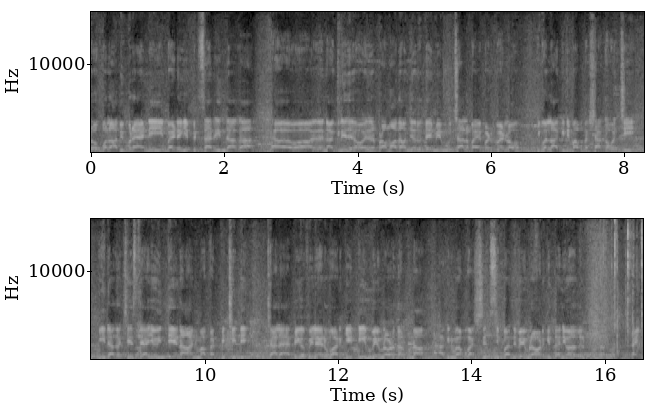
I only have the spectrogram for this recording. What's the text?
లోపల అభిప్రాయాన్ని బయటకు చెప్పారు. సార్ ఇందాక ఏదైనా అగ్ని ఏదైనా ప్రమాదం జరిగితే మేము చాలా భయపడిపోయాం ఇవాళ అగ్నిమాపక శాఖ వచ్చి ఇదాకా చేస్తే అయ్యో ఇంతేనా అని మాకు అనిపించింది. చాలా హ్యాపీగా ఫీల్ అయ్యారు వారికి టీం వేములవాడ తరఫున అగ్నిమాపక సిబ్బంది వేములవాడికి ధన్యవాదాలు తెలుపుతున్నారు థ్యాంక్ యూ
